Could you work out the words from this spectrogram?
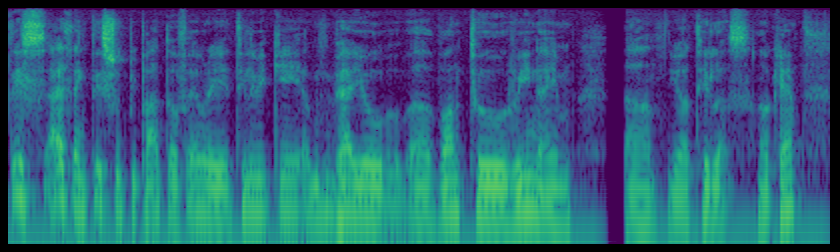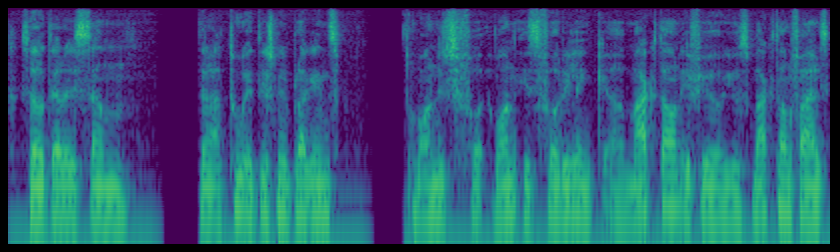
this I think this should be part of every TiddlyWiki um, where you uh, want to rename uh, your tiddlers. Okay, so there is some. There are two additional plugins. One is for one is for relink uh, Markdown if you use Markdown files,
